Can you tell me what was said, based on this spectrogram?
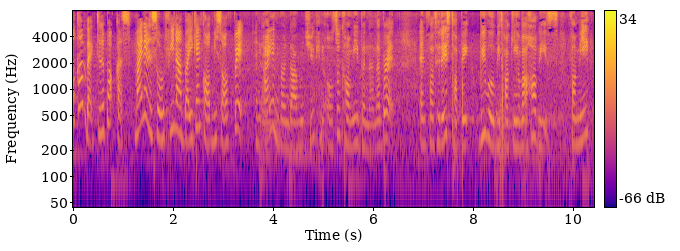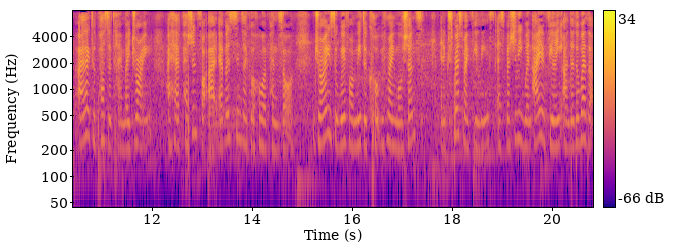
Welcome back to the podcast. My name is Sorfina, but you can call me Soft Bread. And I am Brenda, which you can also call me Banana Bread. And for today's topic, we will be talking about hobbies. For me, I like to pass the time by drawing. I have passion for art ever since I could hold a pencil. Drawing is a way for me to cope with my emotions and express my feelings, especially when I am feeling under the weather.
